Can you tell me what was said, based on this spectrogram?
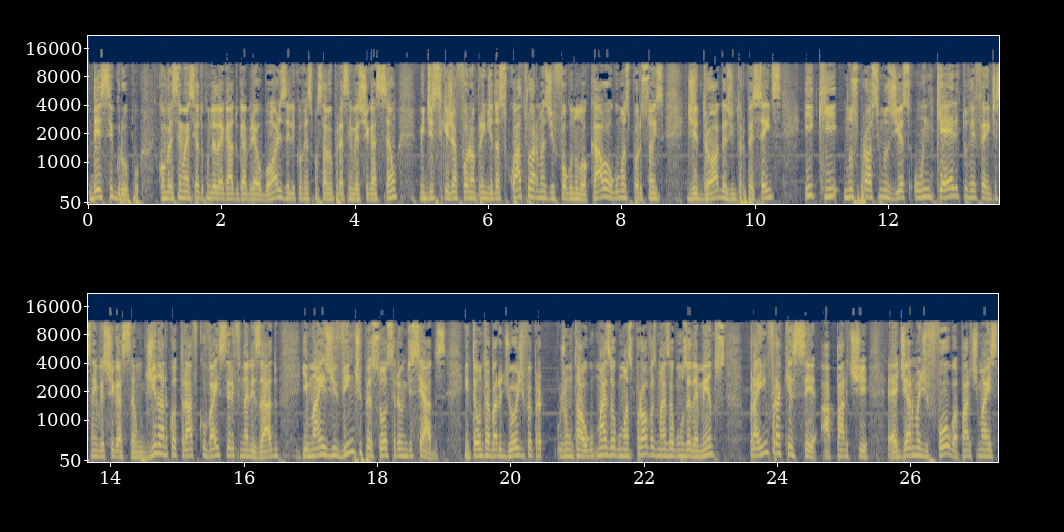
desse grupo. Conversei mais cedo com o delegado Gabriel Borges, ele que é o responsável por essa investigação, me disse que já foram apreendidas quatro armas de fogo no local, algumas porções de drogas, de entorpecentes, e que nos próximos dias um inquérito referente a essa investigação de narcotráfico vai ser finalizado e mais de 20 pessoas serão indiciadas. Então o trabalho de hoje foi para juntar mais algumas provas, mais alguns elementos para enfraquecer a parte eh, de arma de fogo, a parte mais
